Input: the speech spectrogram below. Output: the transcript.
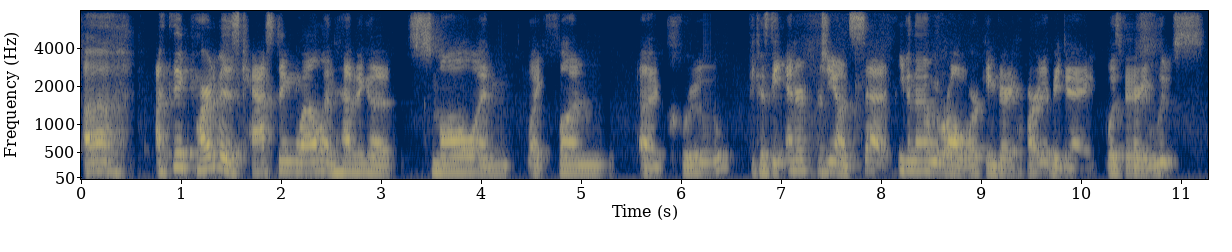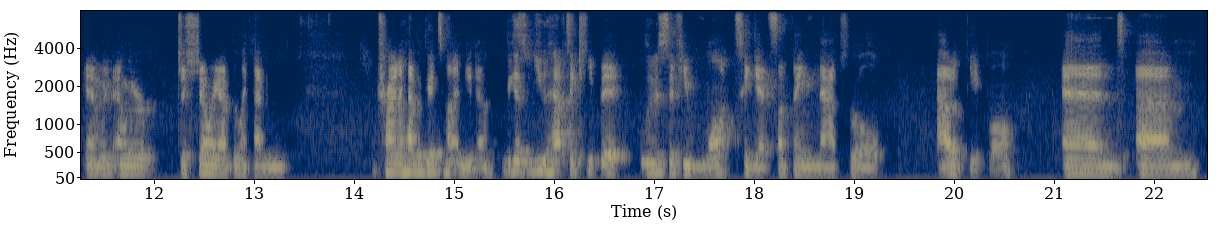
Uh, I think part of it is casting well and having a small and like fun uh, crew because the energy on set, even though we were all working very hard every day, was very loose, and we, and we were just showing up and like having trying to have a good time, you know, because you have to keep it loose if you want to get something natural out of people. And um,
